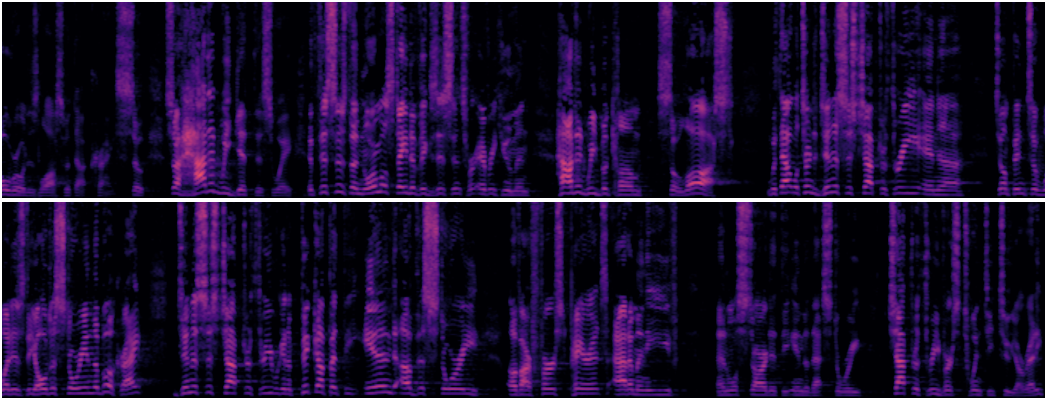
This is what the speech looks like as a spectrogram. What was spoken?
whole world is lost without Christ. So, so how did we get this way? If this is the normal state of existence for every human, how did we become so lost? With that, we'll turn to Genesis chapter 3 and uh, jump into what is the oldest story in the book, right? Genesis chapter 3, we're going to pick up at the end of the story of our first parents, Adam and Eve, and we'll start at the end of that story. Chapter 3, verse 22. Y'all ready?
